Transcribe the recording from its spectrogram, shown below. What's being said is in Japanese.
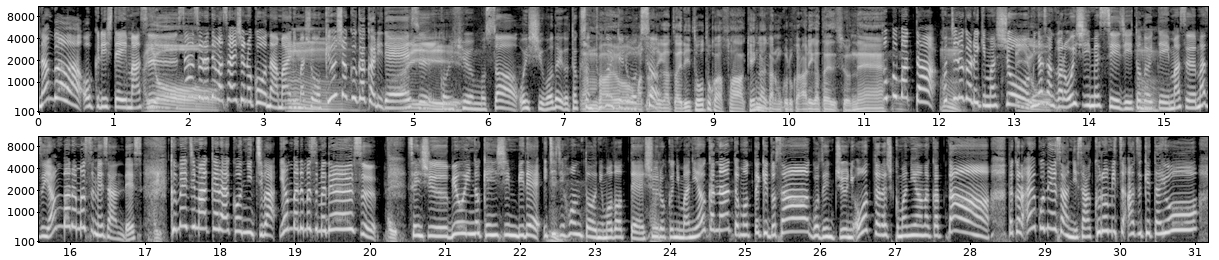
ナンバーはお送りしています。さあ、それでは最初のコーナー参りましょう。うん給食係です、はい今週もさ、美味しい話題がたくさん届いてるわけさ。ありがたい離島とかさ県外からも来るからありがたいですよね、トップバッター、こちらから行きましょう。皆さんから美味しいメッセージ届いています。まず、やんばる娘さんです。はい久米島からこんにちは、やんばる娘ですお。先週、病院の検診日で一時本島に戻って収録に間に合うかなと思ったけどさ、午前中に終わったらしく間に合わなかった。だから、あやこ姉さんにさ、黒蜜預けたよ。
